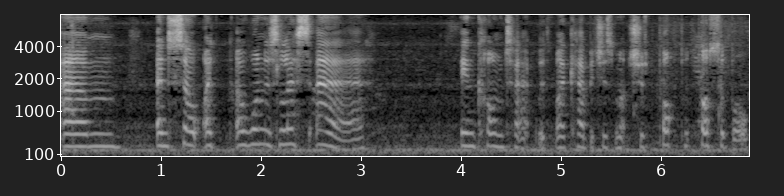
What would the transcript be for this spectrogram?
um, and so I, I want as less air in contact with my cabbage as much as possible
